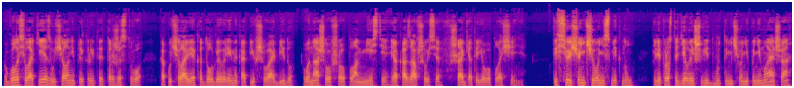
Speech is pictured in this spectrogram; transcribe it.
В голосе лакея звучало неприкрытое торжество, как у человека, долгое время копившего обиду, вынашивавшего план мести и оказавшегося в шаге от ее воплощения. «Ты все еще ничего не смекнул? Или просто делаешь вид, будто ничего не понимаешь, а?»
